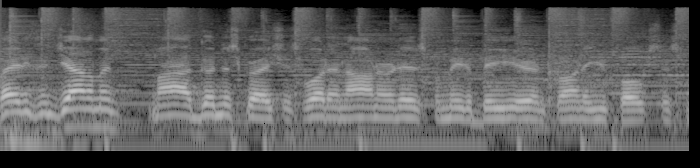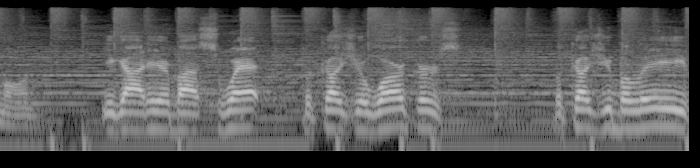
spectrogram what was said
Ladies and gentlemen, my goodness gracious, what an honor it is for me to be here in front of you folks this morning. You got here by sweat because you're workers, because you believe,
